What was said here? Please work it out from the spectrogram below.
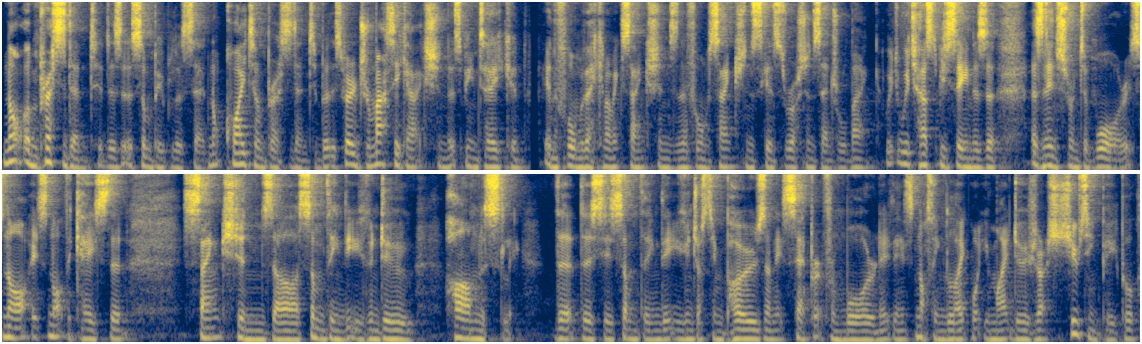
not unprecedented, as, as, some people have said, not quite unprecedented, but this very dramatic action that's been taken in the form of economic sanctions, in the form of sanctions against the Russian central bank, which, which has to be seen as a as an instrument of war. It's not it's not the case that sanctions are something that you can do harmlessly that this is something that you can just impose and it's separate from war and it, it's nothing like what you might do if you're actually shooting people.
